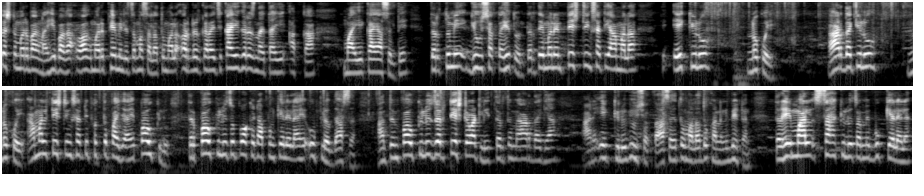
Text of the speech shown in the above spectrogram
कस्टमर बघणार ही बघा वाघमारे फॅमिलीचा मसाला तुम्हाला ऑर्डर करायची काही गरज नाही ताई अक्का माई काय असेल ते. तर तुम्ही घेऊ शकता इथून. तर ते म्हणेन टेस्टिंगसाठी आम्हाला एक किलो नको आहे अर्धा किलो नकोय. आम्हाला टेस्टिंगसाठी फक्त पाहिजे आहे पाव किलो. तर पाव किलोचं पॉकेट आपण केलेलं आहे उपलब्ध असं. आणि तुम्ही पाव किलो जर टेस्ट वाटली तर तुम्ही अर्धा घ्या आणि एक किलो घेऊ शकता. असं तुम्हाला दुकानाने भेटेल तर हे माल सहा किलोचा मी बुक केलेला आहे.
